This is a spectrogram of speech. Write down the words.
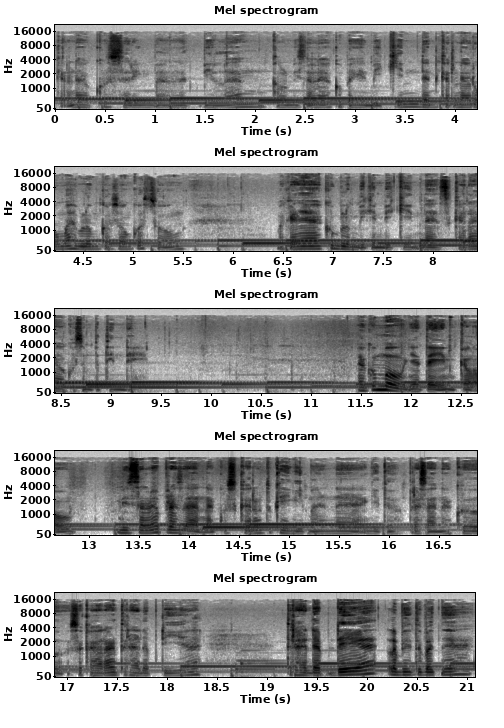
Karena aku sering banget bilang kalau misalnya aku pengen bikin dan karena rumah belum kosong-kosong, makanya aku belum bikin-bikin. Nah, sekarang aku sempetin deh. Aku mau nyatain kalau misalnya perasaan aku sekarang tuh kayak gimana gitu. Perasaan aku sekarang terhadap dia terhadap dia lebih tepatnya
